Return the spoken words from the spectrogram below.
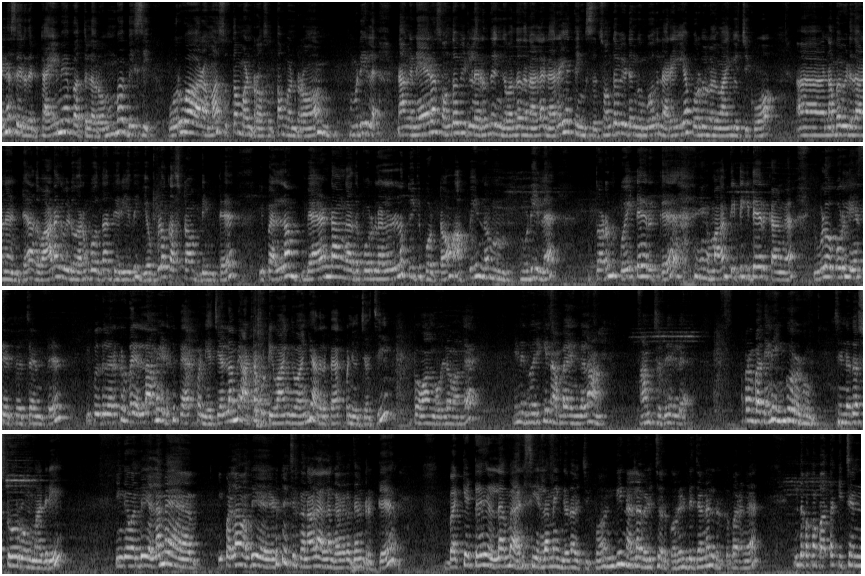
என்ன செய்யறது டைமே பத்தல. ரொம்ப பிஸி ஒரு வாரமாக சுத்தம் பண்ணுறோம் சுத்தம் பண்ணுறோம் முடியல. நாங்கள் நேராக சொந்த வீட்டில் இருந்து இங்கே வந்ததுனால நிறைய திங்ஸ் சொந்த வீடுங்கும்போது நிறைய பொருள்கள் வாங்கி வச்சுக்குவோம். நம்ம வீடு தானேன்ட்டு. அது வாடகை வீடு வரும்போது தான் தெரியுது. எவ்வளோ கஷ்டம் அப்படின்ட்டு. இப்போ எல்லாம் வேண்டாங்காத அந்த பொருளெல்லாம் தூக்கி போட்டோம். அப்பயும் இன்னும் முடியல. தொடர்ந்து போயிட்டே இருக்கு. எங்கள் மகன் திட்டிக்கிட்டே இருக்காங்க. இவ்வளோ பொருள் ஏன் சேர்த்து வச்சேன்ட்டு. இப்போ இதில் இருக்கிறத எல்லாமே எடுத்து பேக் பண்ணியாச்சு. எல்லாமே அட்டைப்பொட்டி வாங்கி வாங்கி அதில் பேக் பண்ணி வச்சாச்சு. இப்போ வாங்க உள்ளே வாங்க. இன்னைக்கு வரைக்கும் நம்ம எங்கெல்லாம் காமிச்சதே இல்லை. அப்புறம் பார்த்தீங்கன்னா இங்கே ஒரு ரூம் சின்னதாக ஸ்டோர் ரூம் மாதிரி. இங்கே வந்து எல்லாமே இப்போல்லாம் வந்து எடுத்து வச்சிருக்கனால எல்லாம் கதகதன் இருக்குது பக்கெட்டு எல்லாமே அரிசி எல்லாமே இங்கே தான் வச்சுப்போம் இங்கேயும் நல்லா வெளிச்சம் இருக்கும். ரெண்டு ஜன்னல் இருக்குது பாருங்கள் இந்த பக்கம் பார்த்தா கிச்சன்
